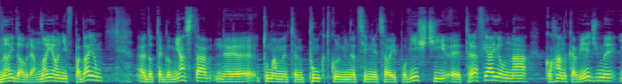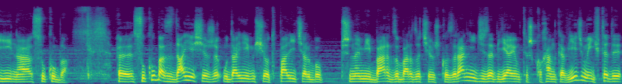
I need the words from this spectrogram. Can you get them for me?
No i dobra, no i oni wpadają e, do tego miasta. E, tu mamy ten punkt kulminacyjny całej powieści. E, trafiają na kochanka wiedźmy i na sukuba. Sukuba zdaje się, że udaje im się odpalić albo przynajmniej bardzo, bardzo ciężko zranić. Zabijają też kochanka wiedźmy i wtedy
